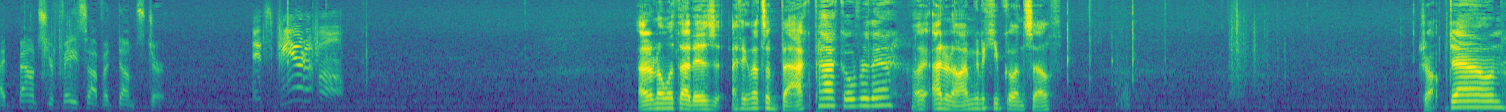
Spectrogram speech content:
I bounce your face off a dumpster? It's beautiful. I don't know what that is. I think that's a backpack over there. I, I don't know. I'm going to keep going south. Drop down.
